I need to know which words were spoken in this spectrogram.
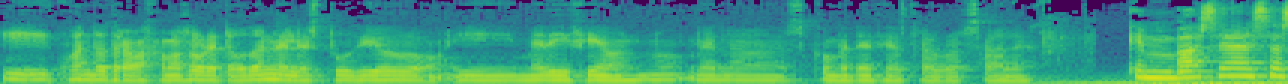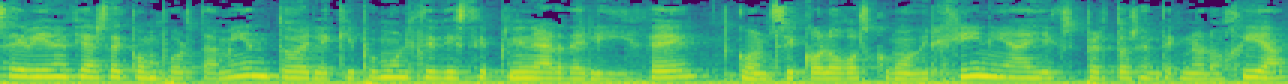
y cuando trabajamos sobre todo en el estudio y medición de las competencias transversales. En base a esas evidencias de comportamiento, el equipo multidisciplinar del IIC, con psicólogos como Virginia y expertos en tecnología,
